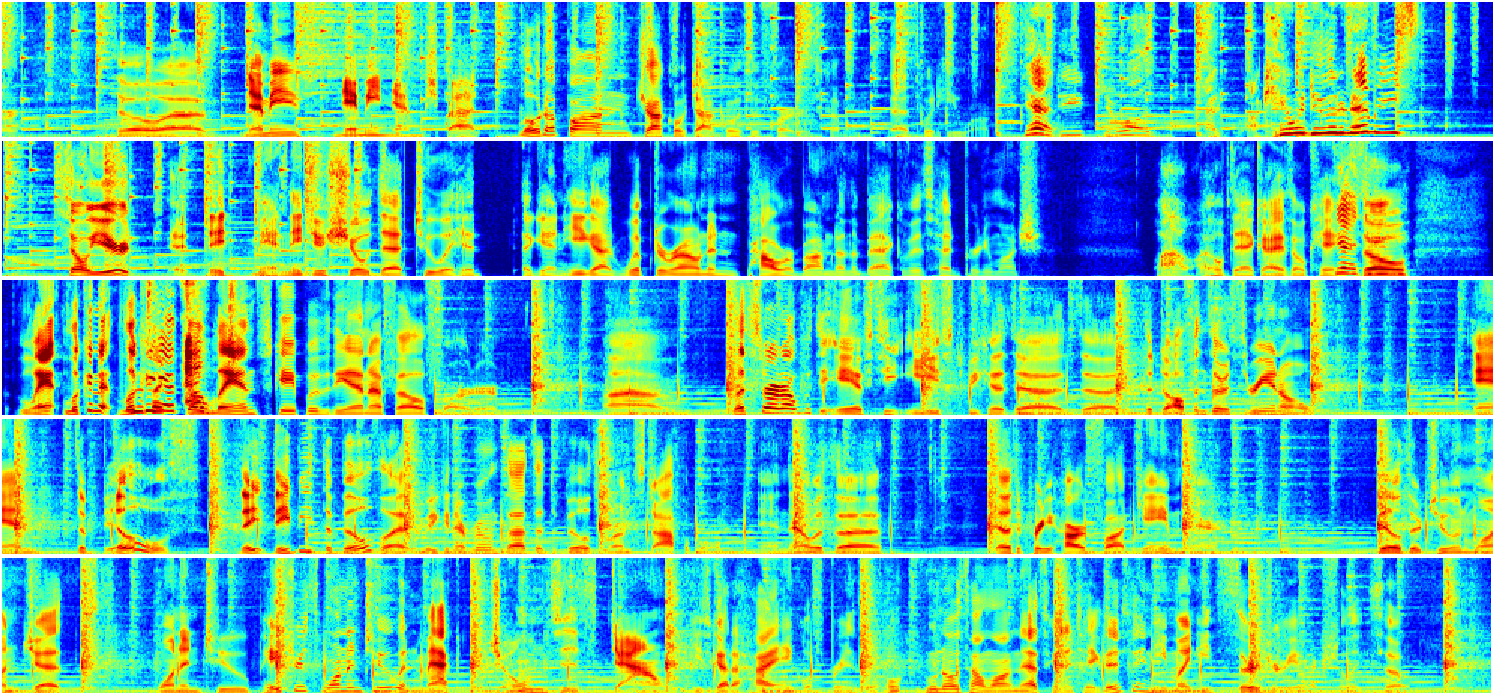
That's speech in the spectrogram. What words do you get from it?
So, uh, Nemmies, Nemmy Nem Spot. Load up on Choco Tacos if Farter's coming. That's what he wants. Yeah, dude. Well, I, I can't wait to go to Emmys. So you're, uh, they man, they just showed that to a hit again. He got whipped around and power bombed on the back of his head, pretty much. Wow, I hope that guy's okay. Yeah, so, la- looking at looking like, at the out. landscape of the NFL, Farter. Um, let's start out with the AFC East because uh, the the Dolphins are three and zero, and the Bills they they beat the Bills last week, and everyone thought that the Bills were unstoppable, and that was a that was a pretty hard fought game there. Bills are two and one, Jets one and two, Patriots one and two, and Mac Jones is down. He's got a high ankle sprain, so who, knows how long that's going to take. They're saying he might need surgery actually, so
